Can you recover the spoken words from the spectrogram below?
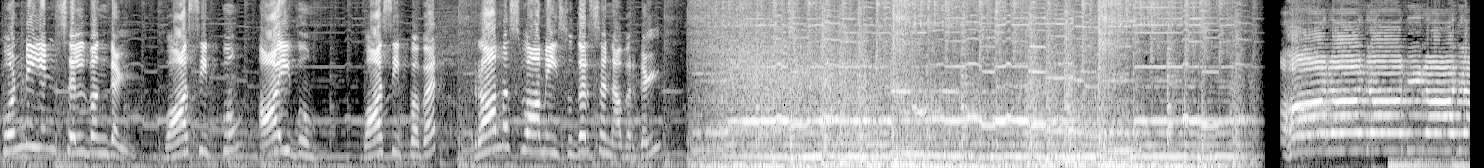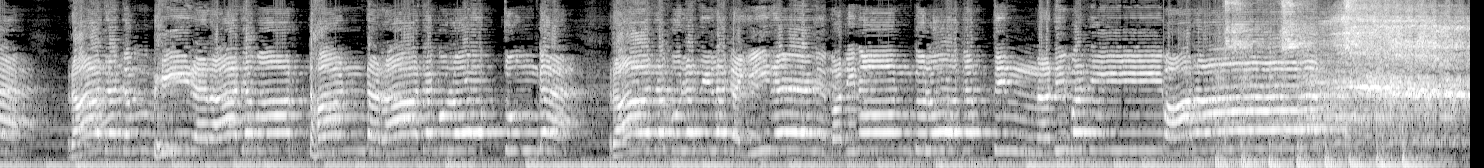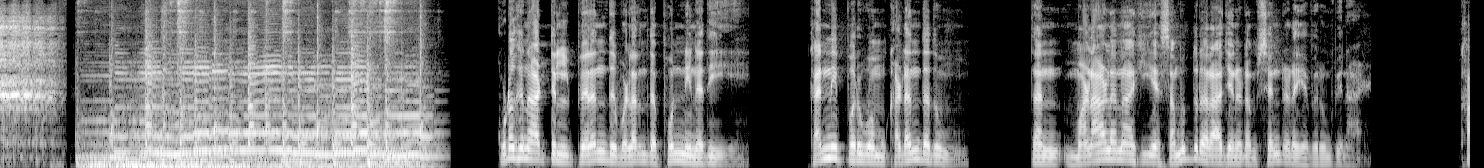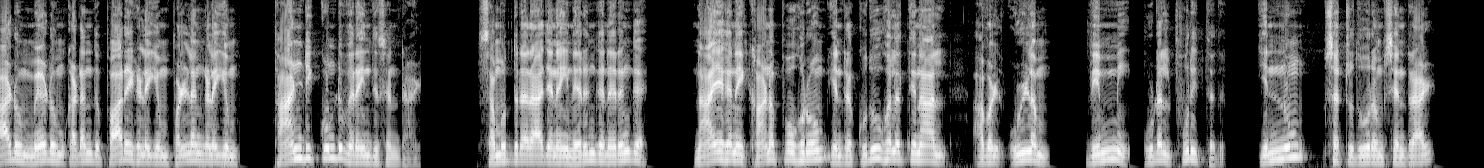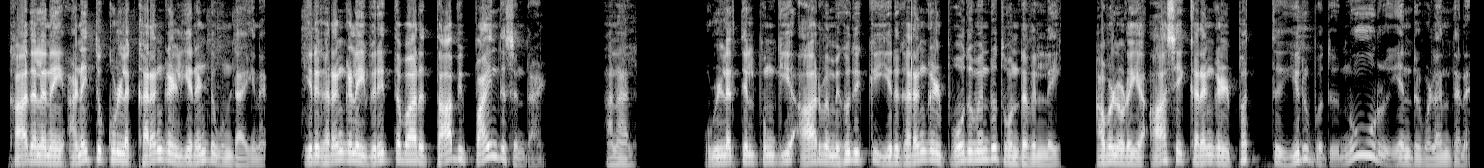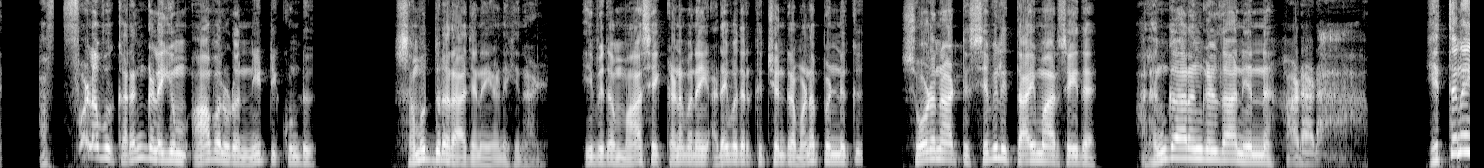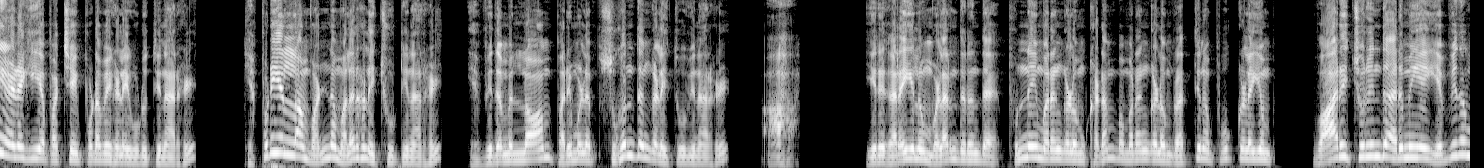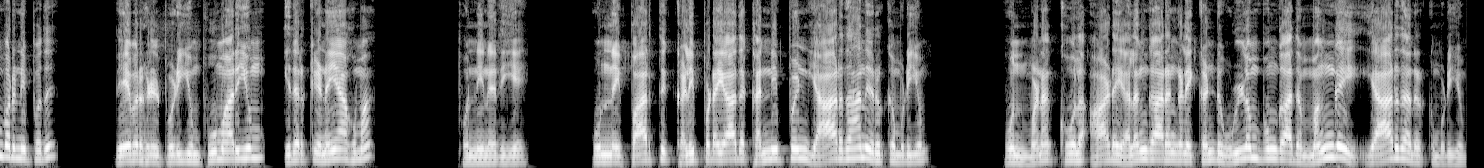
பொன்னியின் செல்வங்கள் வாசிப்பும் ஆய்வும். வாசிப்பவர் ராமசுவாமி சுதர்சன் அவர்கள். பதினான்கு லோ குடகு நாட்டில் பிறந்து வளர்ந்த பொன்னி நதி கன்னிப் பருவம் கடந்ததும் தன் மணாளனாகிய சமுத்திரராஜனிடம் சென்றடைய விரும்பினாள். காடும் மேடும் கடந்து பாறைகளையும் பள்ளங்களையும் தாண்டிக் கொண்டு விரைந்து சென்றாள். சமுத்திரராஜனை நெருங்க நெருங்க நாயகனை காணப்போகிறோம் என்ற குதூகலத்தினால் அவள் உள்ளம் விம்மி உடல் பூரித்தது. இன்னும் சற்று தூரம் சென்றாள். காதலனை அணைத்துக்கொள்ள கரங்கள் இரண்டு உண்டாயின. இரு கரங்களை விரித்தவாறு தாவி பாய்ந்து சென்றாள். ஆனால் உள்ளத்தில் பொங்கிய ஆர்வ மிகுதிக்கு இரு கரங்கள் போதுமென்று தோன்றவில்லை. அவளுடைய ஆசைக் கரங்கள் பத்து இருபது நூறு என்று வளர்ந்தன. அவ்வளவு கரங்களையும் ஆவலுடன் நீட்டிக்கொண்டு சமுத்திரராஜனை அணுகினாள். இவ்விதம் ஆசைக் கணவனை அடைவதற்குச் சென்ற மணப்பெண்ணுக்கு சோழ நாட்டு செவிலி தாய்மார் செய்த அலங்காரங்கள்தான் என்ன? ஹாடாடா எத்தனை அழகிய பச்சை புடவைகளை உடுத்தினார்கள்? எப்படியெல்லாம் வண்ண மலர்களைச் சூட்டினார்கள் எவ்விதமெல்லாம் பரிமள சுகந்தங்களை தூவினார்கள். ஆஹா! இரு கரையிலும் வளர்ந்திருந்த புன்னை மரங்களும் கடம்ப மரங்களும் ரத்தின பூக்களையும் வாரிச் சுரிந்த அருமையை எவ்விதம் வர்ணிப்பது? தேவர்கள் பொழியும் பூமாரியும் இதற்கு இணையாகுமா? பொன்னி நதியே உன்னை பார்த்து களிப்படையாத கன்னிப்பெண் யார்தான் இருக்க முடியும்? உன் மணக்கோல ஆடை அலங்காரங்களைக் கண்டு உள்ளம் பொங்காத மங்கை யார்தான் இருக்க முடியும்?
